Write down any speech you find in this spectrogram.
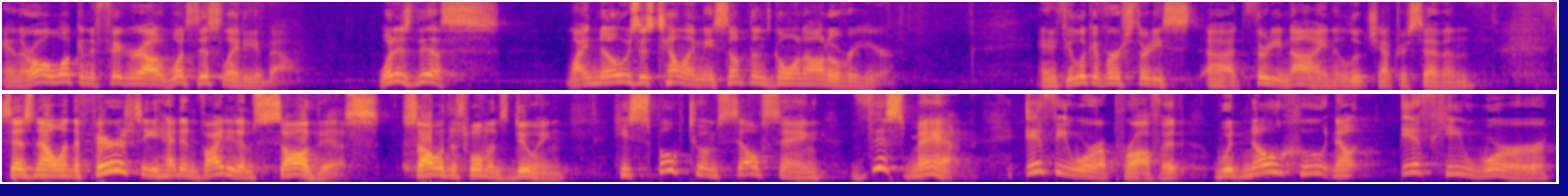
and they're all looking to figure out what's this lady about? What is this? My nose is telling me something's going on over here. And if you look at verse 30, uh, 39 in Luke chapter 7, says, Now when the Pharisee had invited him saw this, saw what this woman's doing, he spoke to himself, saying, This man, if he were a prophet, would know who. Now, if he were,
